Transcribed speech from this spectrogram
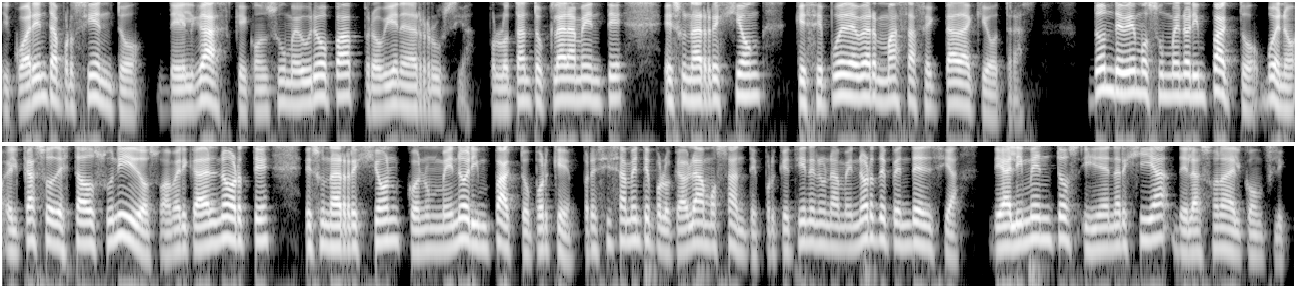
El 40% del gas que consume Europa proviene de Rusia. Por lo tanto, claramente es una región que se puede ver más afectada que otras. ¿Dónde vemos un menor impacto? Bueno, el caso de Estados Unidos o América del Norte es una región con un menor impacto. ¿Por qué? Precisamente por lo que hablábamos antes, porque tienen una menor dependencia de alimentos y de energía de la zona del conflicto.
